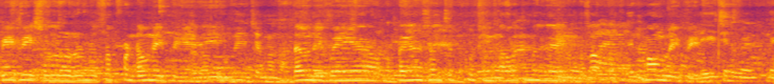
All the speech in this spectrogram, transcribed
బీపీ షుగర్ రెండు సప్ప డౌన్ అయిపోయేది డౌన్ అయిపోయి ఒక పది నిమిషాలు చెప్పు కూర్చున్న తర్వాత మళ్ళీ మామూలు అయిపోయింది. లేచిన వెంటనే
